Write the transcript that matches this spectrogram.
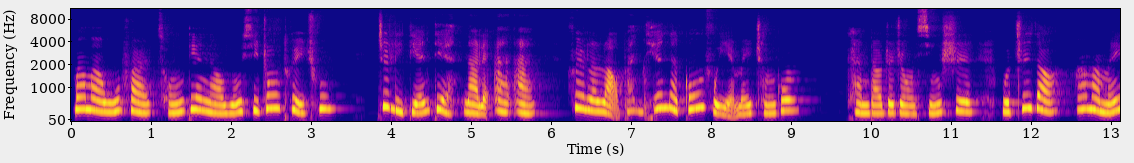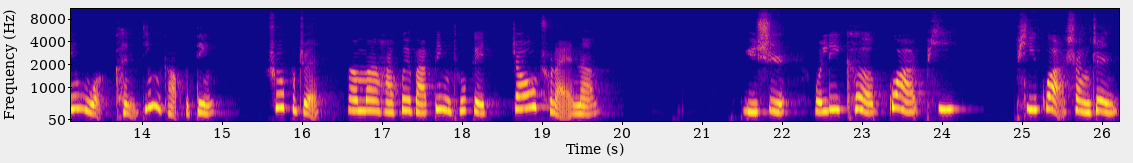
妈妈无法从电脑游戏中退出，这里点点，那里按按，费了老半天的功夫也没成功。看到这种形式，我知道妈妈没我，肯定搞不定。说不准，妈妈还会把病毒给招出来呢。于是我立刻挂披披挂上阵，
